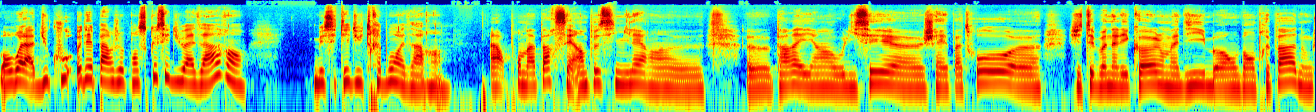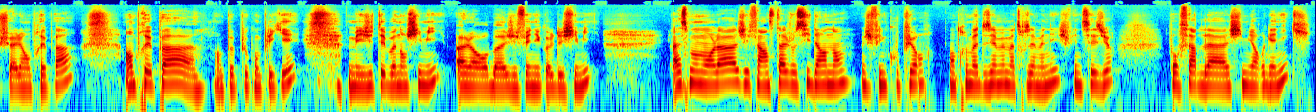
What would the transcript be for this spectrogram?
Bon, voilà. Du coup, au départ, je pense que c'est du hasard, mais c'était du très bon hasard. Alors pour ma part, c'est un peu similaire. Hein. Euh, euh, pareil, hein, au lycée, euh, je savais pas trop. Euh, j'étais bonne à l'école. On m'a dit, bon, on va en prépa, donc je suis allée en prépa. En prépa, un peu plus compliqué, mais j'étais bonne en chimie. Alors bah, j'ai fait une école de chimie. À ce moment-là, j'ai fait un stage aussi d'un an. J'ai fait une coupure entre ma deuxième et ma troisième année. Je fais une césure pour faire de la chimie organique,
